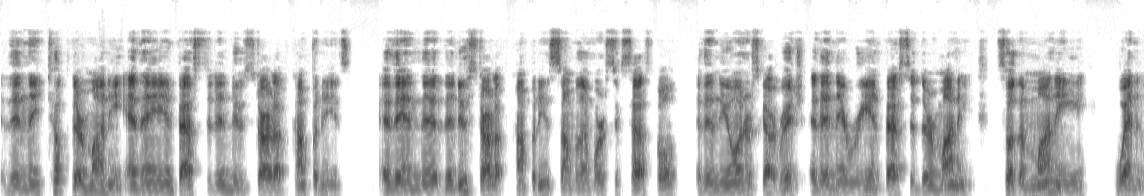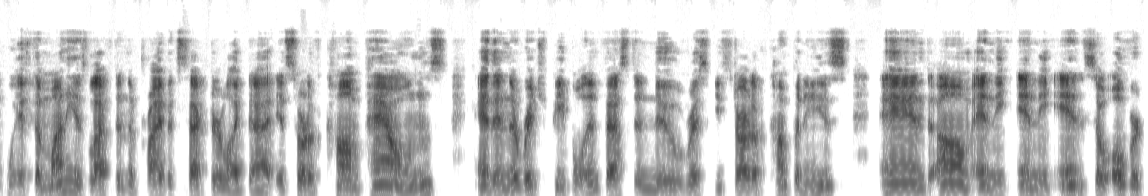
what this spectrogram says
Then they took their money and they invested in new startup companies. And then the, the new startup companies, some of them were successful, and then the owners got rich, and then they reinvested their money. So the money when if the money is left in the private sector like that, it sort of compounds, and then the rich people invest in new risky startup companies, and um, and the in the end, so over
